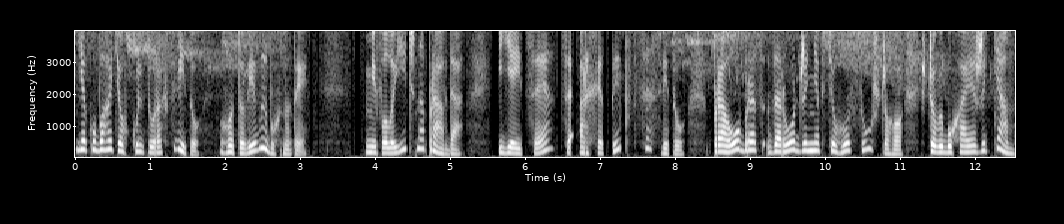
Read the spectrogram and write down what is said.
як у багатьох культурах світу, готові вибухнути? Міфологічна правда. Яйце це архетип Всесвіту, прообраз зародження всього сущого, що вибухає життям.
